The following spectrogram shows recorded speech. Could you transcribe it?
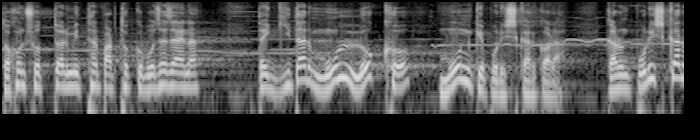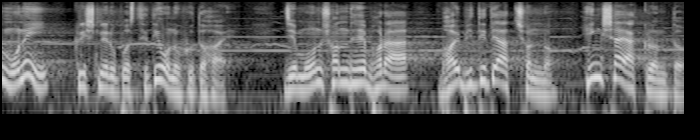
তখন সত্য আর মিথ্যার পার্থক্য বোঝা যায় না। তাই গীতার মূল লক্ষ্য মনকে পরিষ্কার করা। কারণ পরিষ্কার মনেই কৃষ্ণের উপস্থিতি অনুভূত হয়। যে মন সন্দেহে ভরা, ভয়ভীতিতে আচ্ছন্ন, হিংসায় আক্রান্ত,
